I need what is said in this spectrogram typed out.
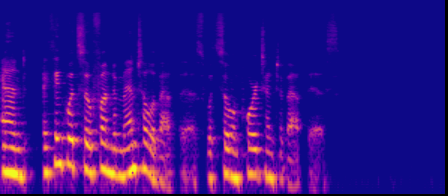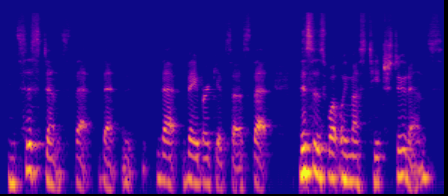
And I think what's so fundamental about this, what's so important about this insistence that that that Weber gives us that this is what we must teach students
